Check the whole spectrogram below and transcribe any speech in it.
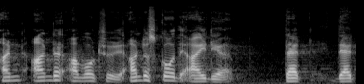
un under, underscore the idea that, that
